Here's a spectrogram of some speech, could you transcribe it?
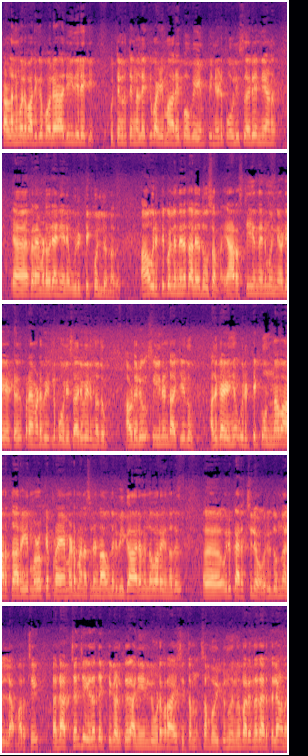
കള്ളനും കൊലപാതക പോലെ ആ രീതിയിലേക്ക് കുറ്റകൃത്യങ്ങളിലേക്ക് വഴിമാറി പോവുകയും പിന്നീട് പോലീസുകാർ തന്നെയാണ് പ്രേമയുടെ ഒരു അനിയനെ ഉരുട്ടിക്കൊല്ലുന്നത്. ആ ഉരുട്ടിക്കൊല്ലുന്നതിന് തലേ ദിവസം അറസ്റ്റ് ചെയ്യുന്നതിന് മുന്നോടിയായിട്ട് പ്രേമയുടെ വീട്ടിൽ പോലീസുകാർ വരുന്നതും അവിടെ ഒരു സീൻ ഉണ്ടാക്കിയതും അത് കഴിഞ്ഞ് ഉരുട്ടിക്കുന്ന വാർത്ത അറിയുമ്പോഴൊക്കെ പ്രേമയുടെ മനസ്സിലുണ്ടാകുന്ന ഒരു വികാരം എന്ന് പറയുന്നത് ഒരു കരച്ചിലോ ഒരു ഇതൊന്നും അല്ല. മറിച്ച് തന്റെ അച്ഛൻ ചെയ്ത തെറ്റുകൾക്ക് അനിയനിലൂടെ പ്രായശിത്തം സംഭവിക്കുന്നു എന്ന് പറയുന്ന തരത്തിലാണ്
